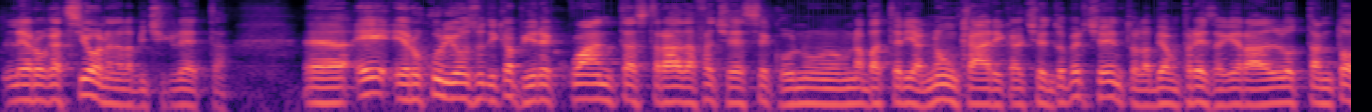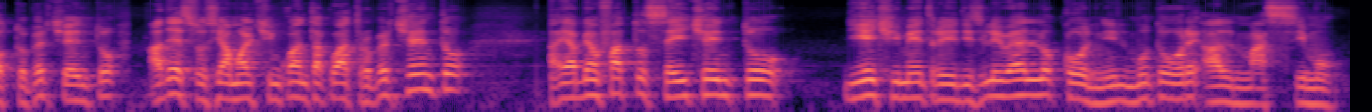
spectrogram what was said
l'erogazione della bicicletta eh, e ero curioso di capire quanta strada facesse con una batteria non carica al 100% l'abbiamo presa che era all'88% adesso siamo al 54% e abbiamo fatto 610 metri di dislivello con il motore al massimo.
